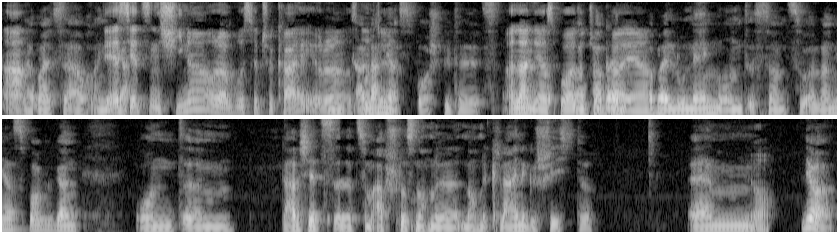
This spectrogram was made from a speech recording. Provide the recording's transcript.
Ah. Damals ja auch ein Der ist jetzt in China oder wo ist der Türkei? Oder Alanyaspor spielt er jetzt. Alanyaspor, also Türkei, ja. War bei Luneng und ist dann zu Alanyaspor gegangen. Und ähm, da habe ich jetzt äh, zum Abschluss noch eine, noch eine kleine Geschichte. Ähm, ja. ja,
